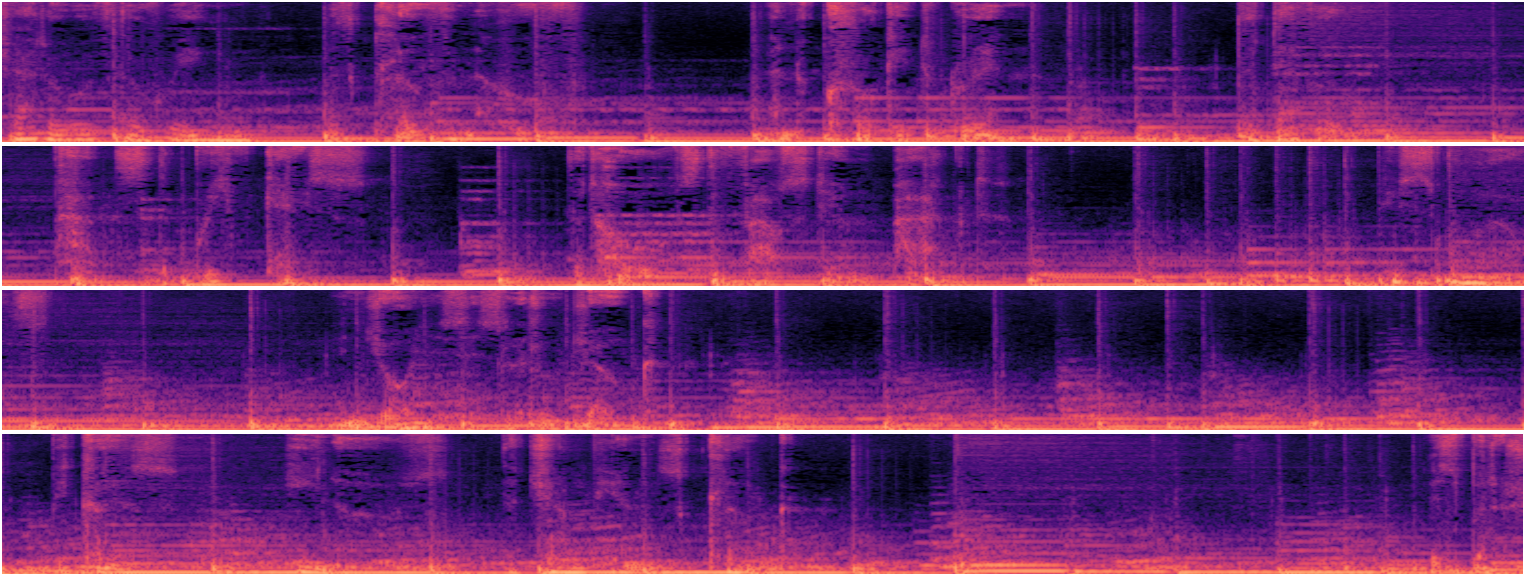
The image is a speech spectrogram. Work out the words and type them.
shadow of the wing with cloven hoof and crooked grin. The devil pats the briefcase that holds the Faustian pact. He smiles, enjoys his little joke. It's better.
